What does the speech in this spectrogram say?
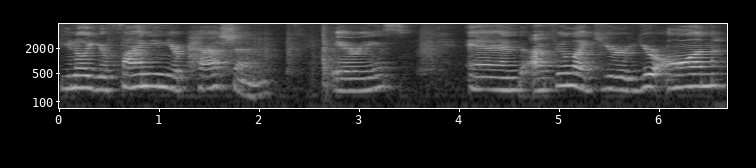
You know, you're finding your passion, Aries. And I feel like you're you're on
